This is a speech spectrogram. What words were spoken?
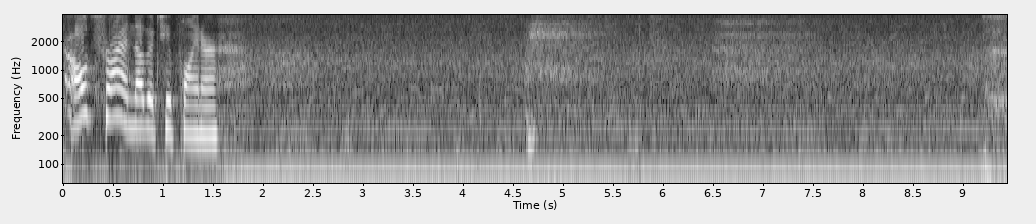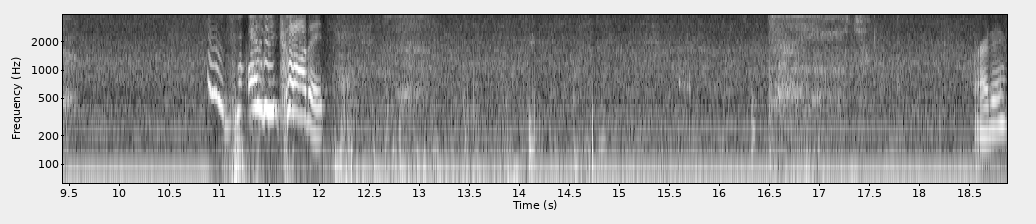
I'll try another two-pointer. Oh, he caught it. Ready?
